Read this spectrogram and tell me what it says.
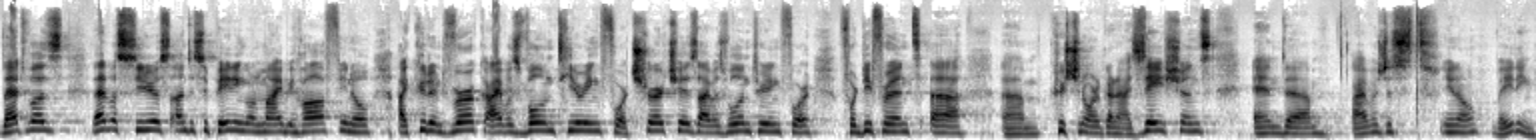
that was, that was serious anticipating on my behalf. You know, I couldn't work. I was volunteering for churches. I was volunteering for, for different uh, um, Christian organizations. And um, I was just, you know, waiting.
